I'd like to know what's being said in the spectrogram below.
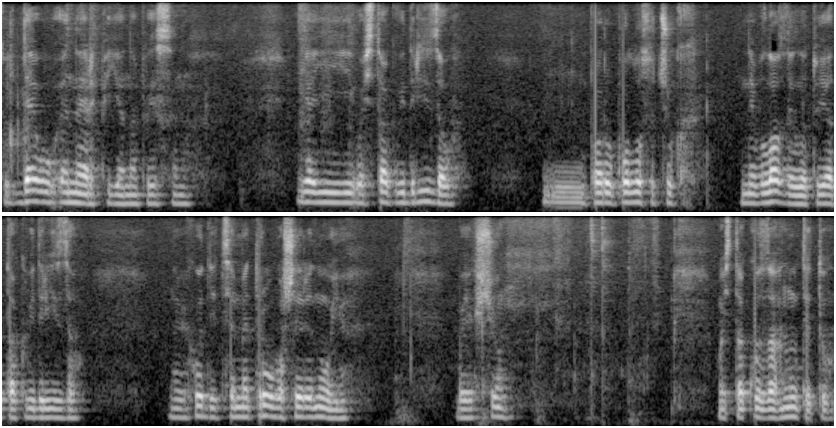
Тут Деу Енерпія написано. Я її ось так відрізав. Пару полосочок не влазило, то я так відрізав. Виходить, це метрова шириною. Бо якщо ось тако загнути, то.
